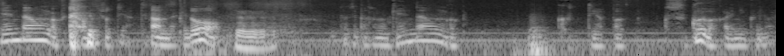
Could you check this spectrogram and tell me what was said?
現代音楽とかもちょっとやってたんだけどうん。例えばその現代音楽ってやっぱすっごい分かりにくいのよ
